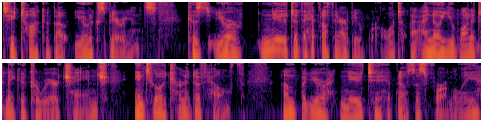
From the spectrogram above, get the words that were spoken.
to talk about your experience because you're new to the hypnotherapy world. I, know you wanted to make a career change into alternative health, um, but you're new to hypnosis formally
